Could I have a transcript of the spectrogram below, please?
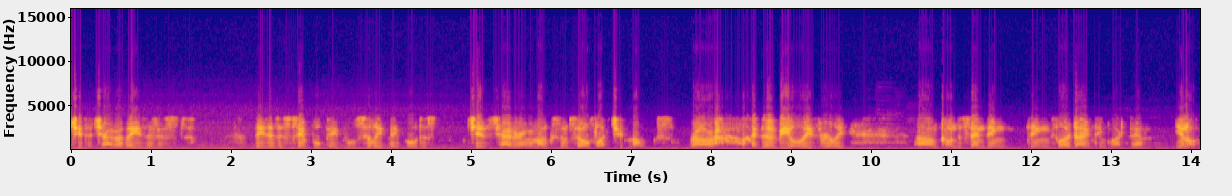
chitter chatter. These are just these are just simple people, silly people, just chitter chattering amongst themselves like chipmunks. Uh, there'd be all these really um, condescending things like, "Don't think like them. You're not.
